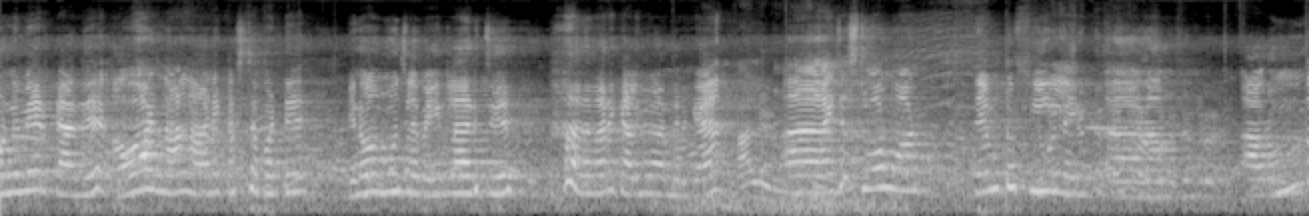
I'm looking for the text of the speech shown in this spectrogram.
ஒன்றுமே இருக்காது. அவார்ட்னால நானே கஷ்டப்பட்டு என்னவோ மூஞ்சில் பெயிண்ட்லாம் அடிச்சு அந்த மாதிரி கிளம்பி வந்திருக்கேன். I just don't want them to feel like ரொம்ப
